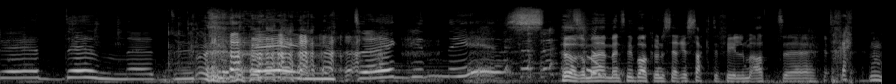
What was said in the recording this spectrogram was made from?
det denne du trengte, Gnist? Hører vi mens vi i bakgrunnen ser i sakte film at eh, 13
